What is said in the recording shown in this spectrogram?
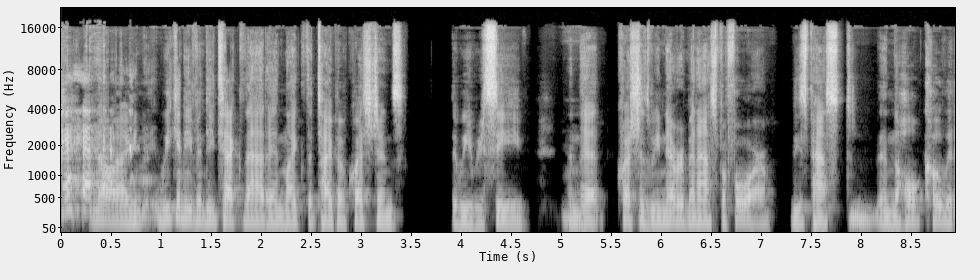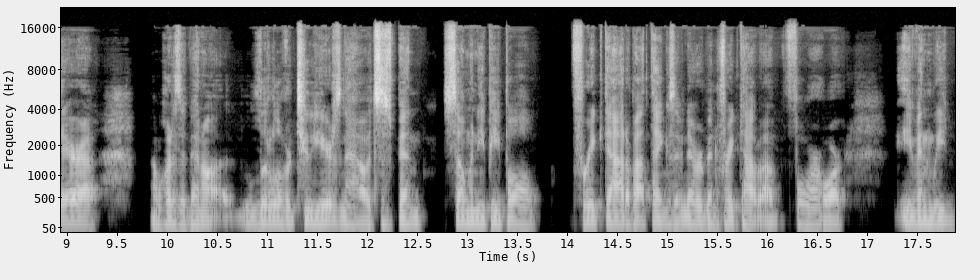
no, I mean we can even detect that in like the type of questions that we receive and that questions we've never been asked before these past in the whole COVID era. Uh, what has it been? A little over two years now. It's just been so many people freaked out about things they've never been freaked out about before, or even we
